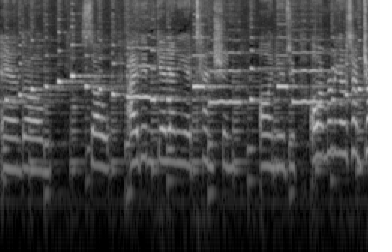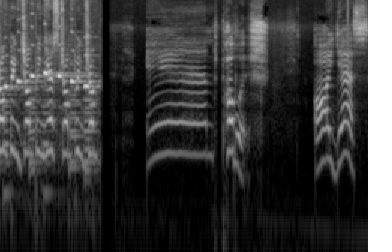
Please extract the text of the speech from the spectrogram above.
and um, so I didn't get any attention on YouTube. Oh, I'm running out of time. Jumping, jumping, yes, jumping, jumping. And publish. Ah, yes,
